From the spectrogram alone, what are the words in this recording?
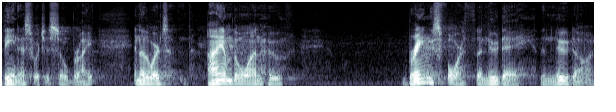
Venus, which is so bright, in other words, I am the one who brings forth the new day, the new dawn.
